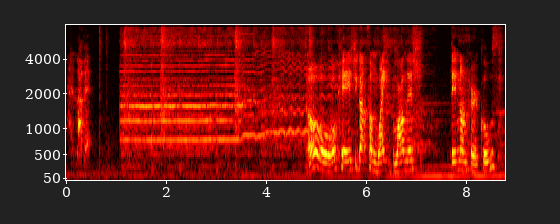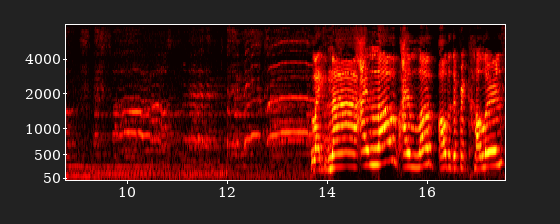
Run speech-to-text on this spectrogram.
I love it. Oh, okay. She got some white blondish thin on her clothes. Like, nah, I love, I love all the different colors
